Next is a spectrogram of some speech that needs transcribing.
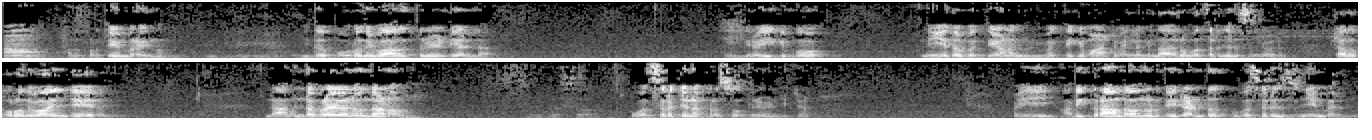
ആ അത് പ്രത്യേകം പറയുന്നുണ്ട് ഇത് പൂർവനിവാദത്തിന് വേണ്ടിയല്ല. വിഗ്രഹിക്കുമ്പോ നിയത വിഭക്തിയാണെങ്കിൽ വിഭക്തിക്ക് മാറ്റമില്ലെങ്കിൽ അതിനും ഉപസർജന സഞ്ചാരം വരും. പക്ഷെ അത് പൂർവനിവാദം ചെയ്യരുത്. പിന്നെ അതിന്റെ പ്രയോജനം എന്താണ്? ഉപസർജന ഹ്രസ്വത്തിന് വേണ്ടിയിട്ടാണ്. അപ്പൊ ഈ അതിക്രാന്തം എന്നിടത്ത് ഈ രണ്ട് ഉപസർജന സഞ്ജയും വരുന്നു.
